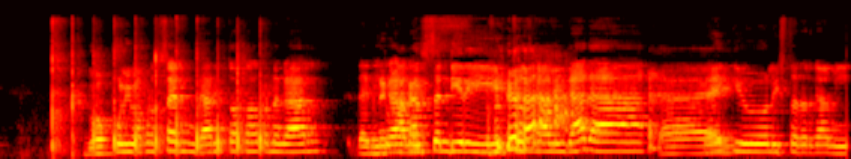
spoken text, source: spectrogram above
25% dari total pendengar dan itu mendengarkan kami sendiri. Betul sekali. Dadah. Bye. thank you listener kami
